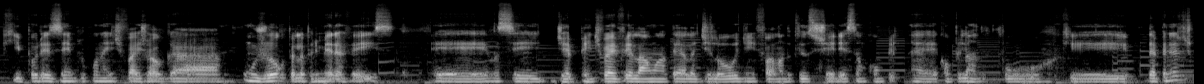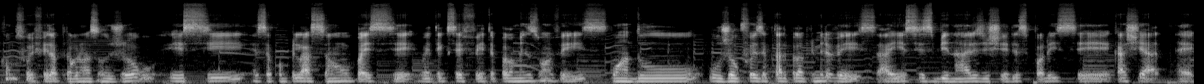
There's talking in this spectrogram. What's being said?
que, por exemplo, quando a gente vai jogar um jogo pela primeira vez, é, você de repente vai ver lá uma tela de loading falando que os shaders estão compi é, compilando, porque dependendo de como foi feita a programação do jogo, esse, essa compilação vai, ser, vai ter que ser feita pelo menos uma vez quando o jogo foi executado pela primeira vez. Aí esses binários de shaders podem ser cacheados, é,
